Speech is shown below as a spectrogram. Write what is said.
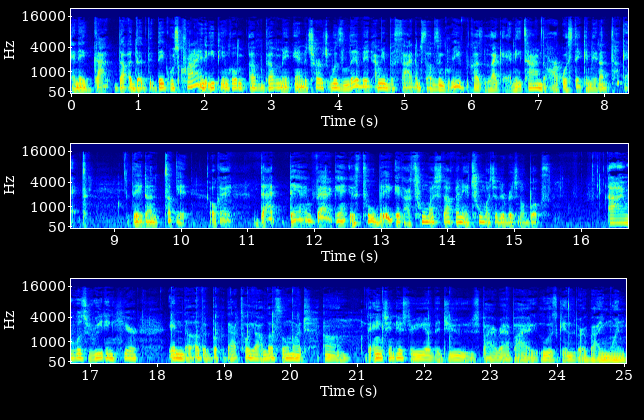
and they got the, the they was crying. The ethiopian government and the church was livid i mean beside themselves in grief because like anytime the ark was taken they done took it they done took it. Okay. That damn Vatican is too big. It got too much stuff in it, too much of the original books. I was reading here in the other book that I told you I love so much, um, The Ancient History of the Jews by Rabbi Louis Ginzberg, Volume 1.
